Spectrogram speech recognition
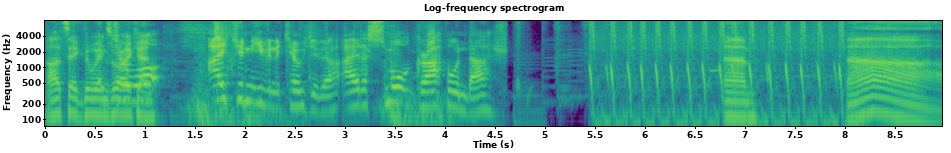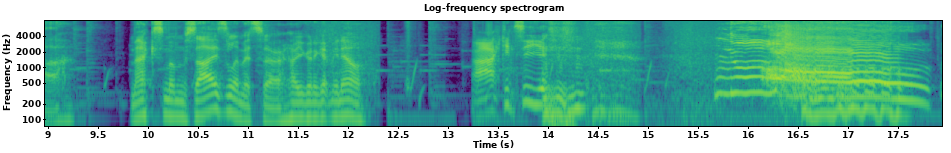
I'll take the wins where I can. what? I couldn't even have killed you there. I had a small grapple and dash. Um. Ah. Maximum size limit, sir. How are you going to get me now? I can see you. No!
